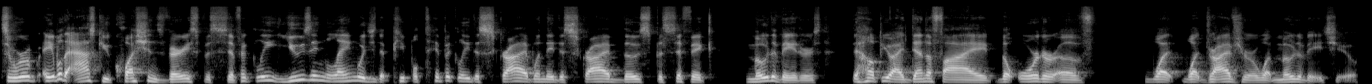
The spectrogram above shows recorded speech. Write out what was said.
So we're able to ask you questions very specifically using language that people typically describe when they describe those specific motivators to help you identify the order of what what drives you or what motivates you.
